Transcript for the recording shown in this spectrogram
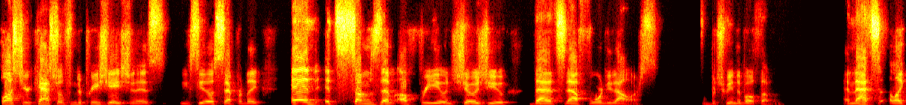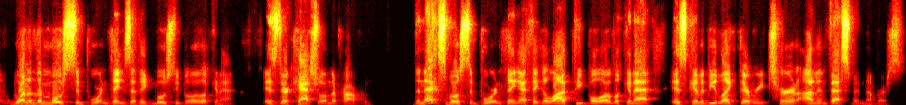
plus your cash flow from depreciation is. You see those separately, and it sums them up for you and shows you that it's now forty dollars between the both of them. And that's like one of the most important things I think most people are looking at is their cash flow on their property. The next most important thing I think a lot of people are looking at is going to be like their return on investment numbers.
